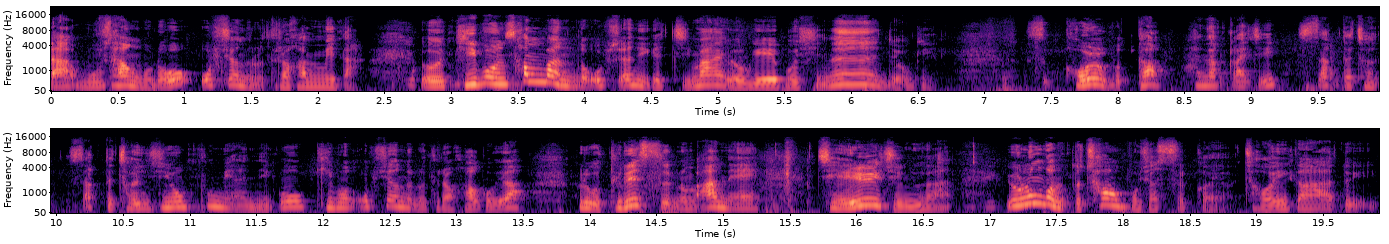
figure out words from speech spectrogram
다 무상으로 옵션으로 들어갑니다. 요 기본 선반도 옵션이겠지만 여기에 보시는 여기 거울부터 하나까지 싹다 전, 싹다 전시용품이 아니고 기본 옵션으로 들어가고요. 그리고 드레스룸 안에 제일 중요한 요런 건 또 처음 보셨을 거예요. 저희가 또 이-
